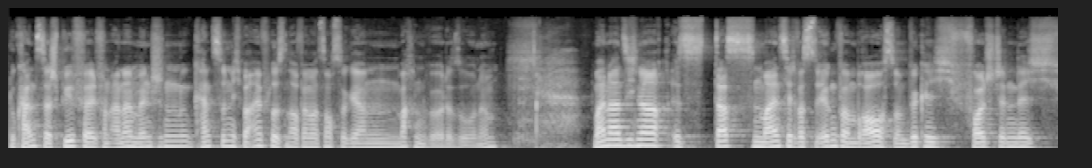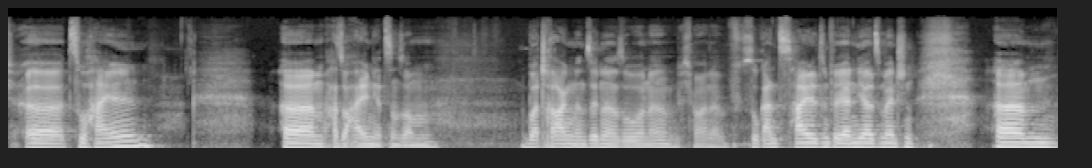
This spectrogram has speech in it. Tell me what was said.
Du kannst das Spielfeld von anderen Menschen kannst du nicht beeinflussen, auch wenn man es noch so gern machen würde, so, ne? Meiner Ansicht nach ist das ein Mindset, was du irgendwann brauchst, um wirklich vollständig äh, zu heilen. Ähm, also heilen jetzt in so einem übertragenen Sinne, so, ne? Ich meine, so ganz heil sind wir ja nie als Menschen. Ähm,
